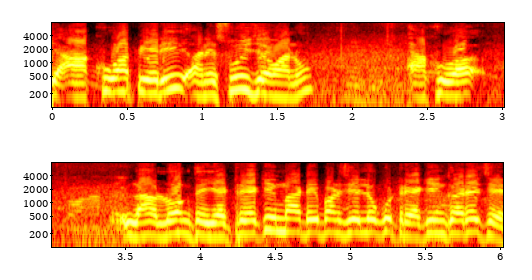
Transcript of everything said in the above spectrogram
કે આખું આ પહેરી અને સૂઈ જવાનું. આખું આ લોંગ થઈ જાય ટ્રેકિંગ માટે પણ જે લોકો ટ્રેકિંગ કરે છે,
